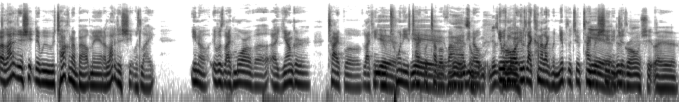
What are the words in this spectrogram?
a lot of the shit that we were talking about, man, a lot of this shit was like, you know, it was like more of a, a younger type of like in your twenties type of type of vibe. this You know, some- it was more. It was like kind of like manipulative type yeah, of shit, and this just grown shit right here.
